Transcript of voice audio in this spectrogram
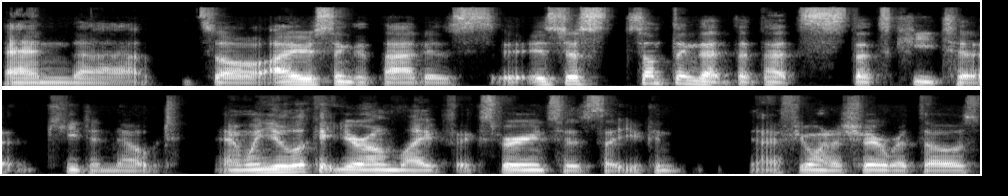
and uh, so I always think that that is is just something that that that's that's key to key to note. And when you look at your own life experiences, that you can, if you want to share with those,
